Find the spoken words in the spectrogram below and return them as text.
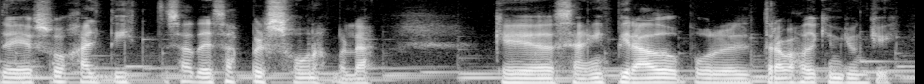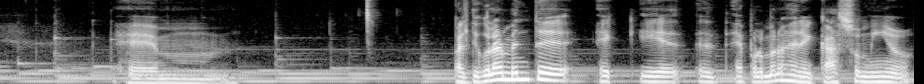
de esos artistas, de esas personas, ¿verdad? Que se han inspirado por el trabajo de Kim Jong-gi. Em, particularmente, eh, eh, por lo menos en el caso mío,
